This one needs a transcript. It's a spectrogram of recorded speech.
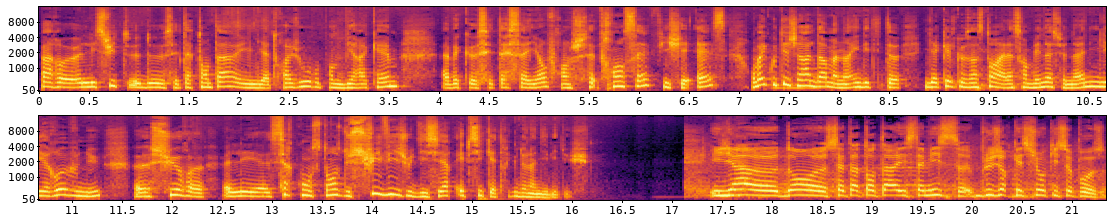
par euh, les suites de cet attentat il y a trois jours au pont de Birakem avec cet assaillant français, fiché On va écouter Gérald Darmanin. Il était euh, il y a quelques instants à l'Assemblée nationale. Il est revenu euh, sur euh, les circonstances du suivi judiciaire et psychiatrique de l'individu. Il y a dans cet attentat islamiste plusieurs questions qui se posent.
